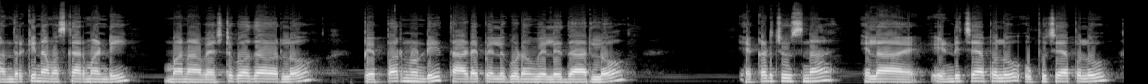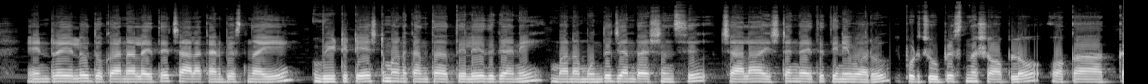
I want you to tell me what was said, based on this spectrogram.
అందరికీ నమస్కారం అండి. మన వెస్ట్ గోదావరిలో పెప్పర్ నుండి తాడేపల్లిగూడెం వెళ్ళే దారిలో ఎక్కడ చూసినా ఇలా ఎండి చేపలు ఉప్పు చేపలు ఎండ్రేలు దుకాణాలు అయితే చాలా కనిపిస్తున్నాయి. వీటి టేస్ట్ మనకంత తెలియదు కానీ మన ముందు జనరేషన్స్ చాలా ఇష్టంగా అయితే తినేవారు. ఇప్పుడు చూపిస్తున్న షాప్లో ఒక అక్క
